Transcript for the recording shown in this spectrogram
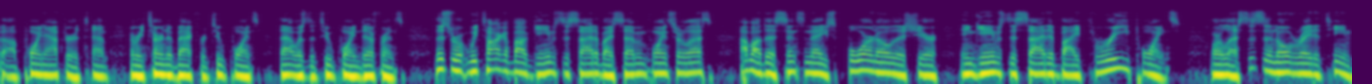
uh, point after attempt and returned it back for two points. That was the two point difference. This we talk about games decided by seven points or less. How about this? Cincinnati's 4 0 this year in games decided by three points or less. This is an overrated team.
